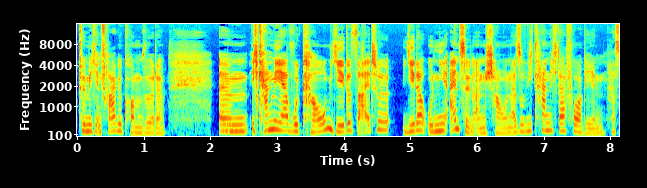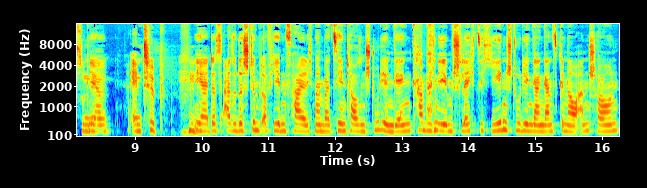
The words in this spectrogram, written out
für mich in Frage kommen würde. Ähm, mhm. ich kann mir ja wohl kaum jede Seite jeder Uni einzeln anschauen. Also wie kann ich da vorgehen? Hast du eine, ja. einen Tipp? Ja, das, also das stimmt auf jeden Fall. Ich meine, bei 10.000 Studiengängen kann man eben schlecht sich jeden Studiengang ganz genau anschauen.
